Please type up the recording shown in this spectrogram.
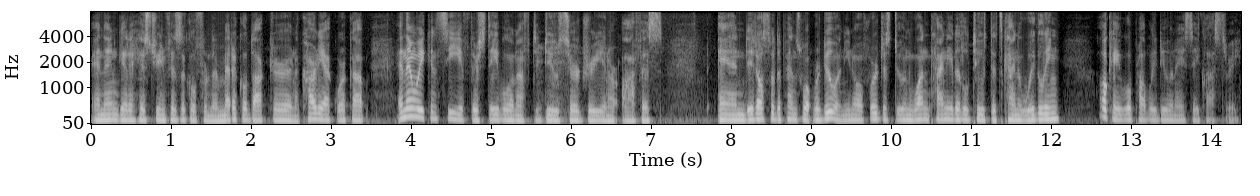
and then get a history and physical from their medical doctor and a cardiac workup. And then we can see if they're stable enough to do surgery in our office. And it also depends what we're doing. You know, if we're just doing one tiny little tooth that's kind of wiggling, okay, we'll probably do an ASA class three.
